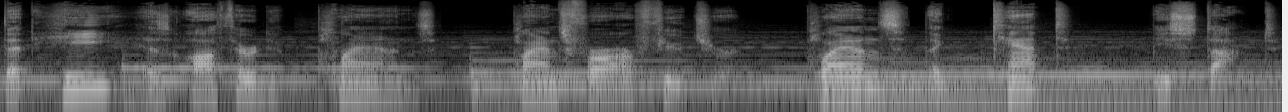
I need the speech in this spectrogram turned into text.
that He has authored plans, plans for our future, plans that can't be stopped.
